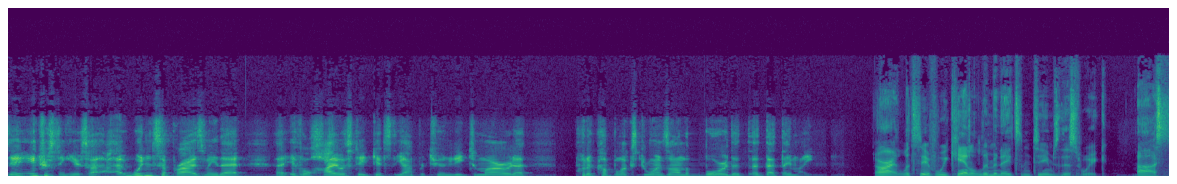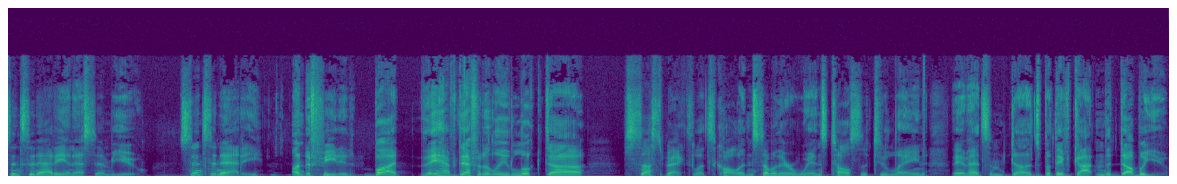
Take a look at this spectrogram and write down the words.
interesting here. So I, it wouldn't surprise me that uh, if Ohio State gets the opportunity tomorrow to put a couple extra ones on the board, that that, that they might. All right, let's see if we can't eliminate some teams this week. Uh, Cincinnati and SMU. Cincinnati, undefeated, but they have definitely looked uh, suspect, let's call it, in some of their wins. Tulsa, Tulane, they have had some duds, but they've gotten the W.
